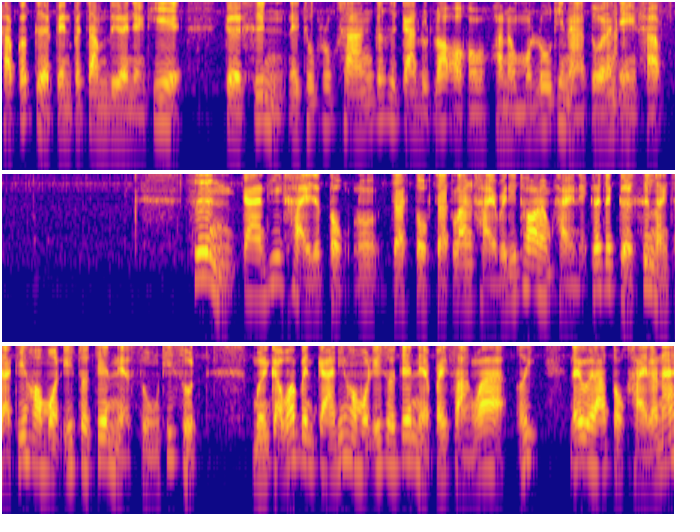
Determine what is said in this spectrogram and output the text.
ครับ ก็เกิดเป็นประจำเดือนอย่างที่เกิดขึ้นในทุกๆครั้ง ก็คือการหลุดลอกออกของผนังมดลูกที่หนาตัวนั่นเองครับ ซึ่งการที่ไข่จะตกจากตกจากรังไข่ไปที่ท่อนำไข่เนี่ยก็จะเกิดขึ้นหลังจากที่ฮอร์โมนอีสโตรเจนเนี่ยสูงที่สุด เหมือนกับว่าเป็นการที่ฮอร์โมนอีสโตรเจนเนี่ยไปสั่งว่า เอ้ย ได้เวลาตกไข่แล้วนะ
